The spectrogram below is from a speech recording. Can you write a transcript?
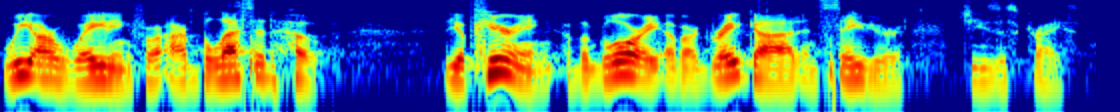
"We are waiting for our blessed hope, the appearing of the glory of our great God and Savior Jesus Christ."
